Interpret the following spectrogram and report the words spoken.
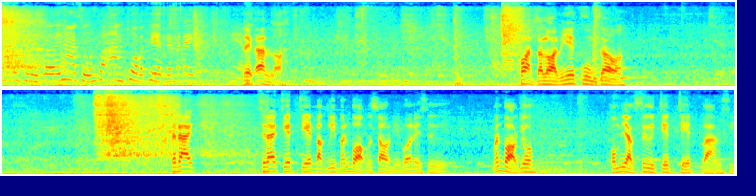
ไม่ได้ถูกเลย50เพราะอันทั่วประเทศเลยไม่ได้เนี่ยเลขอันเหรอก่อนตลอดไม่ใช่กลุ่มเจ้าเหรอจะได้จะได้เจ็ดเจ็ดบักลิบมันบอกเมื่อเช้านี่ว่าได้ซื้อ มันบอกอยู่ ผมอยากซื้อเจ็ดเจ็ดวางสิ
